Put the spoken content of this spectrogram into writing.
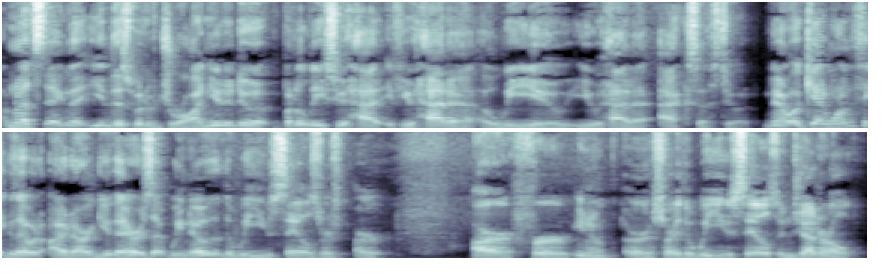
I'm not saying that you, this would have drawn you to do it, but at least you had, if you had a, a Wii U, you had a, access to it. Now, again, one of the things I would, I'd argue there is that we know that the Wii U sales are, are, are for, you know, or sorry, the Wii U sales in general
